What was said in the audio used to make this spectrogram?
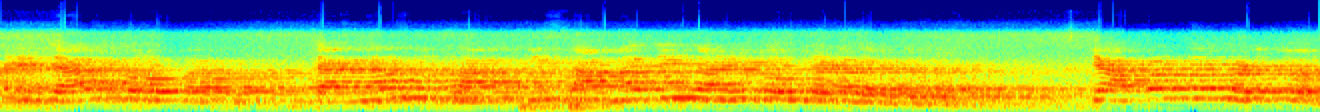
आणि त्याचबरोबर त्यांना सुद्धा ही सामाजिक जाणीव करून देणं गरजेचं आहे की आपण जे घडतोय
